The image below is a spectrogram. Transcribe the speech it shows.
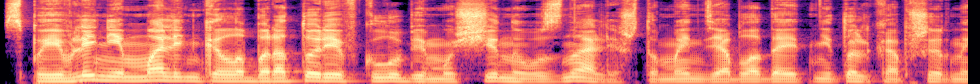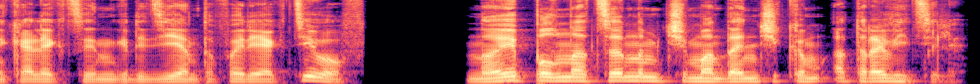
С появлением маленькой лаборатории в клубе мужчины узнали, что Мэнди обладает не только обширной коллекцией ингредиентов и реактивов, но и полноценным чемоданчиком отравителя.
